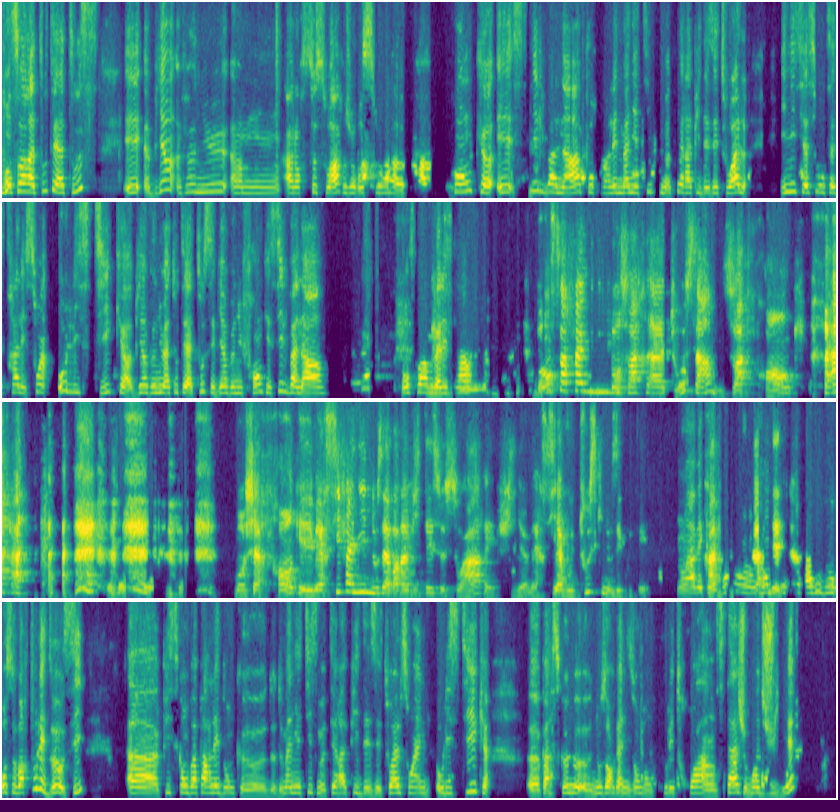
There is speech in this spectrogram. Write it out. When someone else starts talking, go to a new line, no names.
Bonsoir à toutes et à tous et bienvenue. Euh, alors ce soir, je reçois euh, Franck et Sylvana pour parler de magnétisme, thérapie des étoiles, initiation ancestrale et soins holistiques. Bienvenue à toutes et à tous et bienvenue Franck et Sylvana. Bonsoir, vous allez bien?
Bonsoir Fanny, bonsoir à tous, hein. bonsoir Franck. mon cher Franck. Et merci Fanny de nous avoir invités ce soir. Et puis euh, merci à vous tous qui nous écoutez.
avec un grand, plaisir de vous recevoir tous les deux aussi. Euh, puisqu'on va parler donc euh, de, magnétisme, thérapie des étoiles, soins holistiques, parce que nous organisons donc tous les trois un stage au mois de juillet.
